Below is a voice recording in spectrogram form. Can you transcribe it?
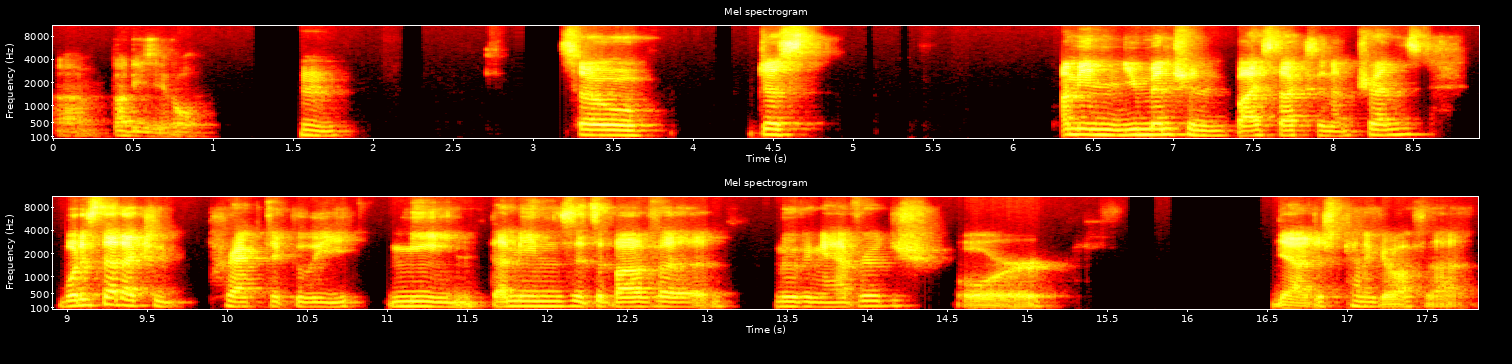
um, not easy at all. Hmm. So, just I mean, you mentioned buy stocks and uptrends. What does that actually practically mean? That means it's above a moving average, or yeah, just kind of go off of that.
